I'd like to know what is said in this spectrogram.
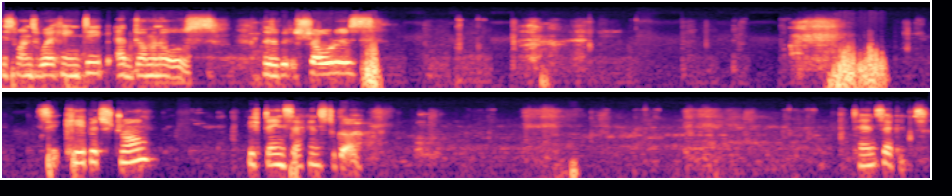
This one's working deep abdominals, a little bit of shoulders, So keep it strong. 15 seconds to go. 10 seconds.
